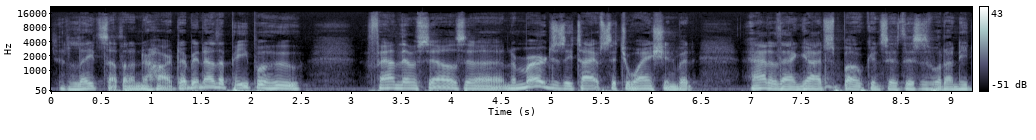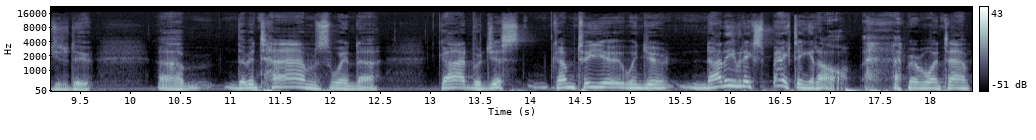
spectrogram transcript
just laid something on their heart. There have been other people who found themselves in a, an emergency type situation, but out of that, God spoke and says, This is what I need you to do. Um, there have been times when uh, God would just come to you when you're not even expecting it all. I remember one time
